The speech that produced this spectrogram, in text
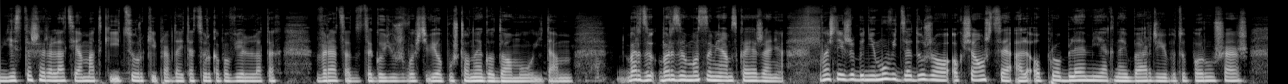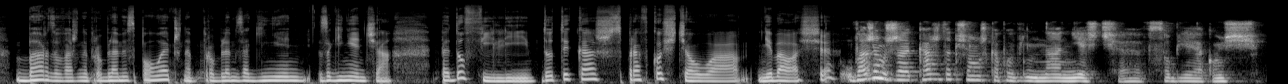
jest też relacja matki i córki, prawda? I ta córka po wielu latach wraca do tego już właściwie opuszczonego domu i tam bardzo, bardzo mocno miałam skojarzenia. Właśnie, żeby nie mówić za dużo o książce, ale o problemie jak najbardziej, bo tu poruszasz bardzo ważne problemy społeczne, problem zaginię zaginięcia, pedofilii, dotykasz spraw kościoła. Nie bałaś się? Uważam, że każda książka powinna nieść w sobie jakąś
